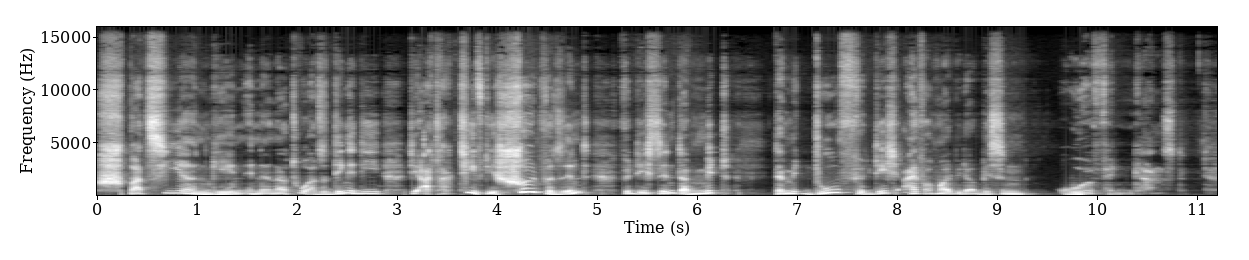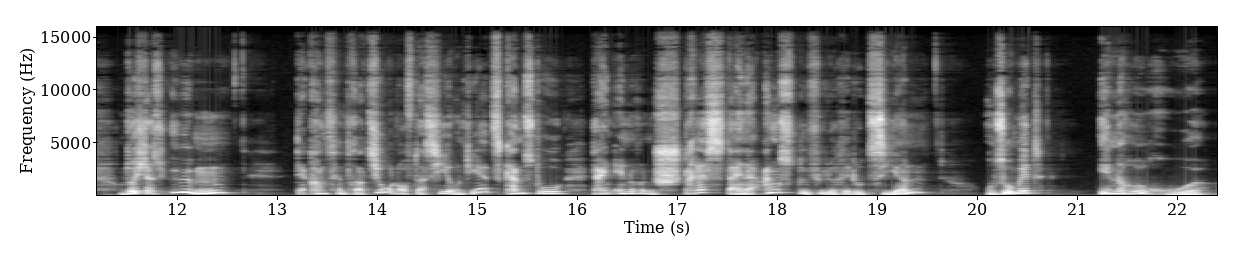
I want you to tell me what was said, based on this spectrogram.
Spazieren gehen in der Natur. Also Dinge, die, die attraktiv, die schön für sind, für dich sind, damit, damit du für dich einfach mal wieder ein bisschen Ruhe finden kannst. Und durch das Üben der Konzentration auf das Hier und Jetzt kannst du deinen inneren Stress, deine Angstgefühle reduzieren und somit innere Ruhe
